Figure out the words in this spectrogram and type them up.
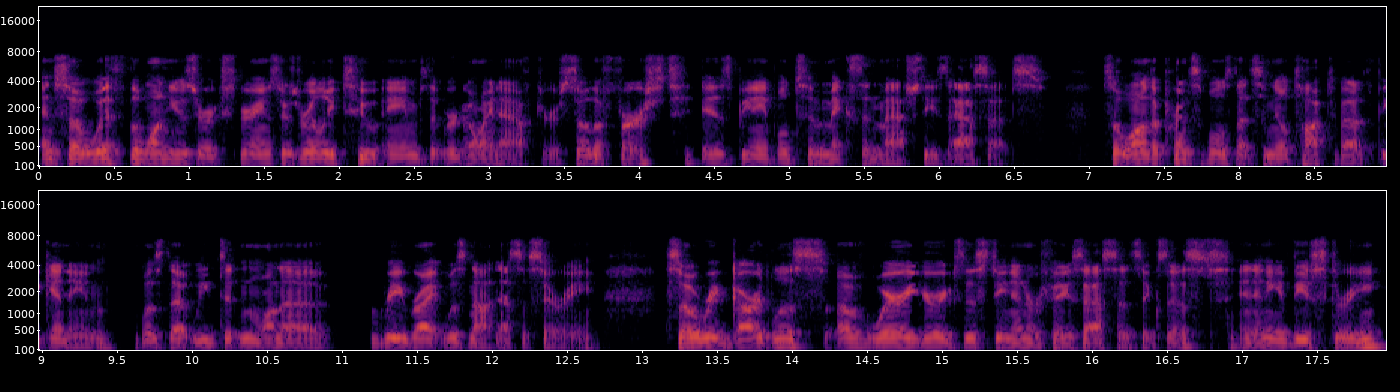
And so with the one user experience, there's really two aims that we're going after. So the first is being able to mix and match these assets. So one of the principles that Sunil talked about at the beginning was that we didn't want to rewrite was not necessary. So regardless of where your existing interface assets exist in any of these three,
